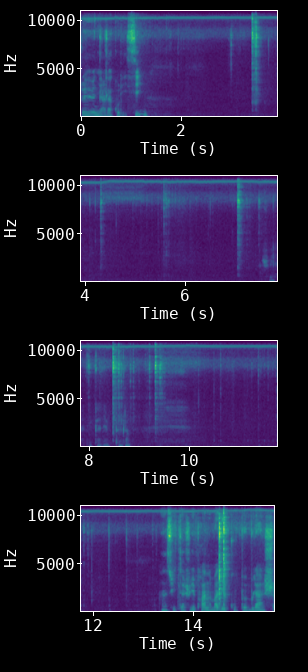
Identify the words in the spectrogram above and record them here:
Je vais venir la coller ici. Ensuite, je vais prendre ma découpe blanche,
